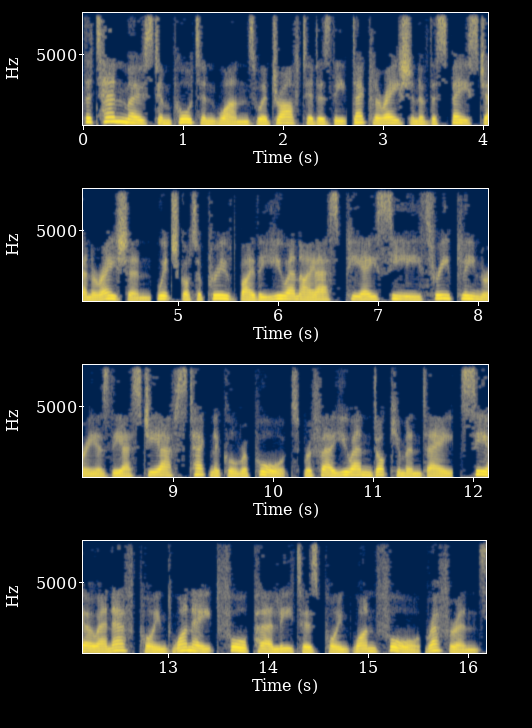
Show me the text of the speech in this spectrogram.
The ten most important ones were drafted as the Declaration of the Space Generation which got approved by the UNISPACE-3 plenary as the SGF's technical report refer UN document A, CONF.184 per liters.14 reference,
